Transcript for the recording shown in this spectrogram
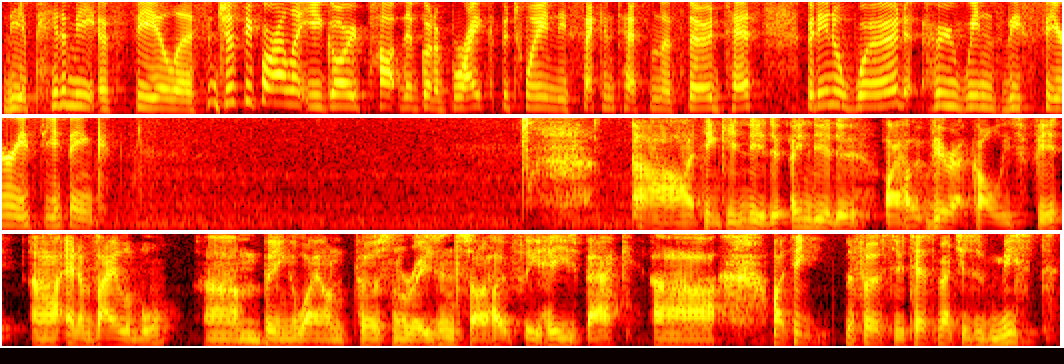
The epitome of fearless. Just before I let you go, Pup, they've got a break between the second test and the third test. But in a word, who wins this series, do you think? Uh, I think India do, India do. I hope Virat Kohli's fit uh, and available, um, being away on personal reasons. So hopefully he's back. Uh, I think the first two Test matches have missed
